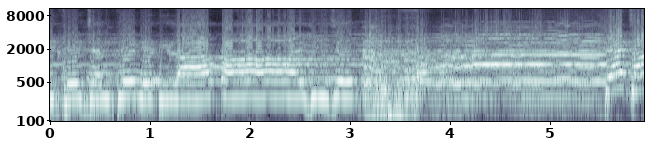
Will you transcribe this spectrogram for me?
इथे जनतेने दिला पाहिजे. त्याच्या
